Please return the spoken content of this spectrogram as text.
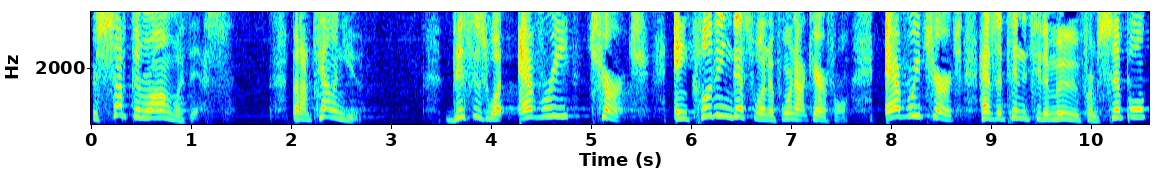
There's something wrong with this. But I'm telling you, this is what every church including this one if we're not careful. Every church has a tendency to move from simple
